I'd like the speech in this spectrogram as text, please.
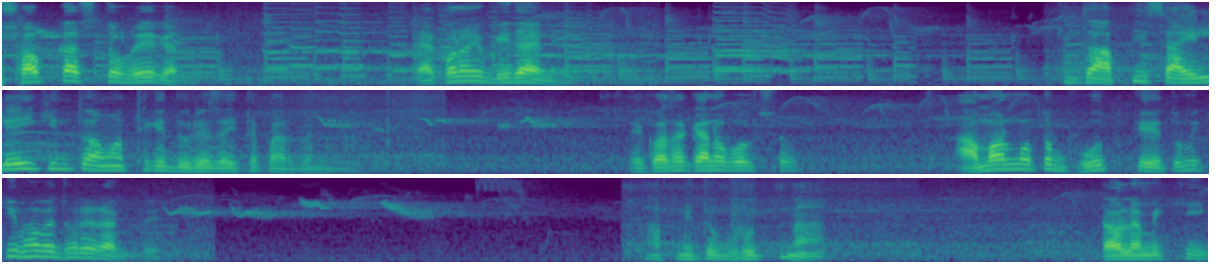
তোমার সব কাজ তো হয়ে গেল। এখন আমি বিদায় নেই। কিন্তু আপনি চাইলেই কিন্তু আমার থেকে দূরে যাইতে পারবেন না। এ কথা কেন বলছো? আমার মতো ভূতকে তুমি কীভাবে ধরে রাখবে? আপনি তো ভূত না। তাহলে আমি কি?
